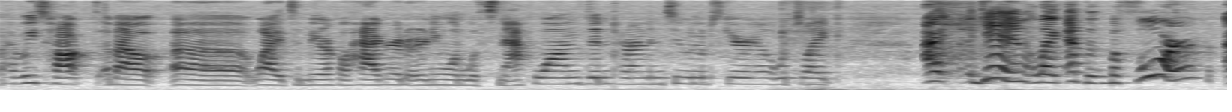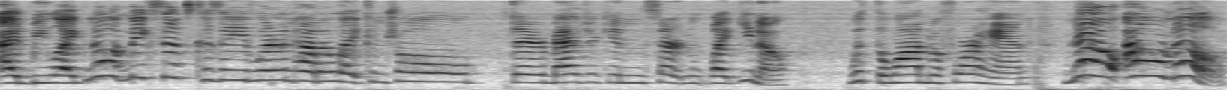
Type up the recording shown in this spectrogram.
have we talked about uh, why it's a miracle Hagrid or anyone with snap wands didn't turn into an Obscurial? Which, like, I again, like at the before, I'd be like, no, it makes sense because they learned how to like control their magic in certain, like, you know, with the wand beforehand. Now I don't know.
